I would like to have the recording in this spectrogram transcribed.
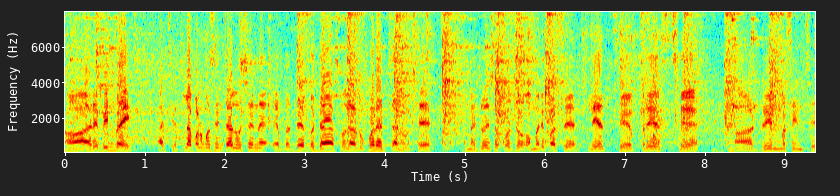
હા રેબિનભાઈ આ જેટલા પણ મશીન ચાલુ છે ને એ બધે બધા સોલાર ઉપર જ ચાલુ છે. તમે જોઈ શકો છો અમારી પાસે લેથ છે પ્રેસ છે ડ્રીલ મશીન છે.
